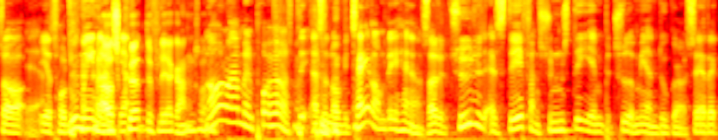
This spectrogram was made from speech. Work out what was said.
Så Ja. jeg tror, du mener... har også kørt det flere gange, tror jeg. Nå, nej, men prøv at høre. Det, altså, når vi taler om det her, så er det tydeligt, at Stefan synes, DM betyder mere, end du gør. Så er det,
